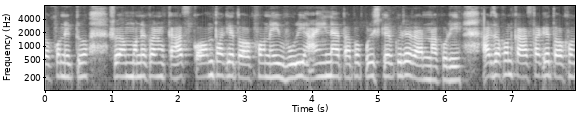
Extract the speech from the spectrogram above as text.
যখন একটু মনে করেন কাজ কম থাকে, তখন এই ভুড়ি আইনা তারপর পরিষ্কার করে রান্না করি। আর যখন কাজ থাকে, তখন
